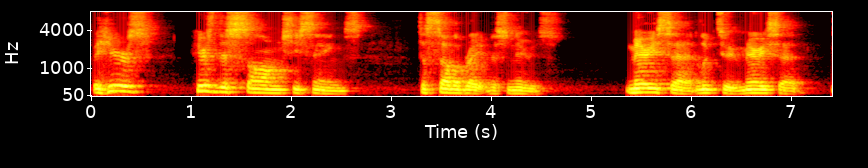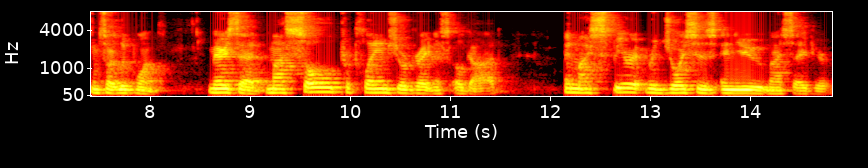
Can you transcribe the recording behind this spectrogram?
But here's here's this song she sings to celebrate this news. Mary said, Luke 2, Mary said, I'm sorry, Luke 1. Mary said, My soul proclaims your greatness, O God, and my spirit rejoices in you, my Savior.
